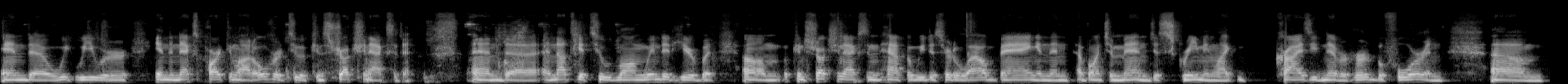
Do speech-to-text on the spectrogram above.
and uh, we we were in the next parking lot over to a construction accident. And uh, and not to get too long winded here, but um, a construction accident happened. We just heard a loud bang, and then a bunch of men just screaming like cries you'd never heard before, and um,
